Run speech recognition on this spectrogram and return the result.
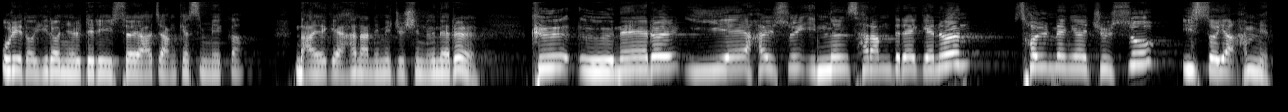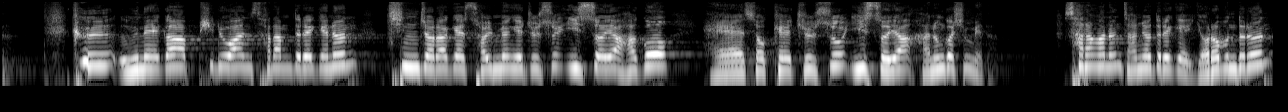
우리도 이런 일들이 있어야 하지 않겠습니까? 나에게 하나님이 주신 은혜를 그 은혜를 이해할 수 있는 사람들에게는 설명해 줄 수 있어야 합니다. 그 은혜가 필요한 사람들에게는 친절하게 설명해 줄 수 있어야 하고 해석해 줄 수 있어야 하는 것입니다. 사랑하는 자녀들에게 여러분들은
